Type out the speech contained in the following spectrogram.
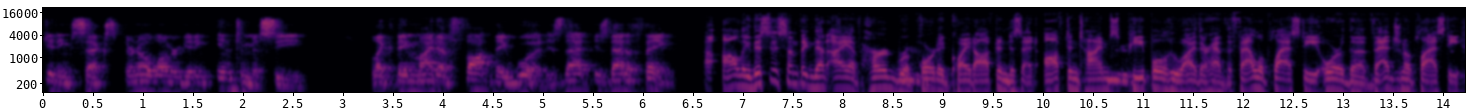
getting sex they're no longer getting intimacy like they might have thought they would is that is that a thing uh, Oli, this is something that I have heard mm-hmm. reported quite often is that oftentimes mm-hmm. people who either have the phalloplasty or the vaginoplasty,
